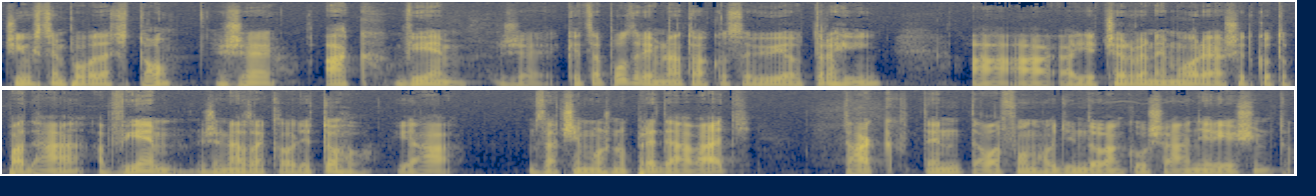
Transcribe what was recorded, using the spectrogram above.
Čím chcem povedať to, že ak viem, že keď sa pozriem na to, ako sa vyvíjajú trhy, a, a, a je Červené more a všetko to padá a viem, že na základe toho ja začnem možno predávať, tak ten telefón hodím do vankúša a neriešim to.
